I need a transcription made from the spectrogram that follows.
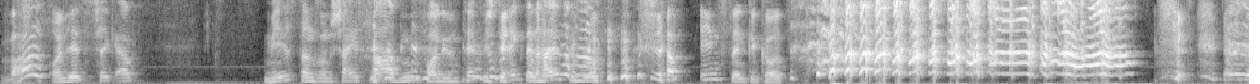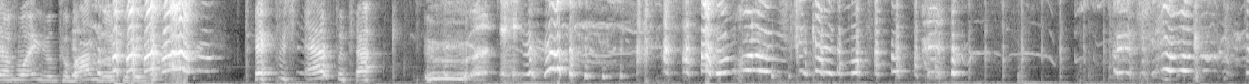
Was? Und jetzt check ab. Mir ist dann so ein scheiß Faden von diesem Teppich direkt in den Hals geflogen ich hab instant gekotzt. Ich hatte davor irgendwie so Tomatensauce. Teppich, erster Tag. Bruder, ich krieg keine Luft. Ja, was ist das? Du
